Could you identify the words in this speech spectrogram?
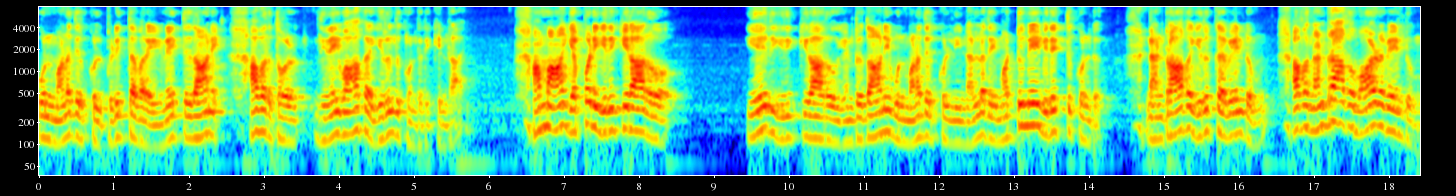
உன் மனதிற்குள் பிடித்தவரை நினைத்துதானே அவர் தோல் நினைவாக இருந்து கொண்டிருக்கின்றாய்? அம்மா எப்படி இருக்கிறாரோ ஏது இருக்கிறாரோ என்றுதானே உன் மனதிற்குள் நீ நல்லதை மட்டுமே விதைத்து கொண்டு நன்றாக இருக்க வேண்டும். அவர் நன்றாக வாழ வேண்டும்.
